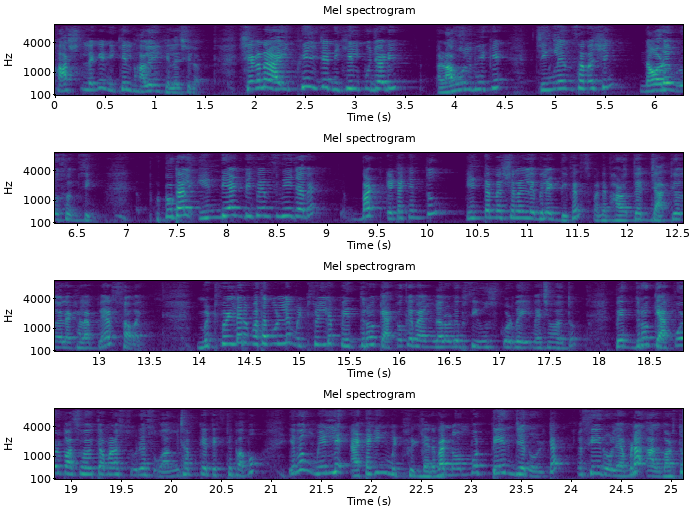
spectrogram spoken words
ফার্স্ট লেগে নিখিল ভালোই খেলেছিল। সেখানে আই ফিল যে Nikhil Poojary Rahul Bheke Chinglensana Singh Naorem Roshan Singh total Indian defence নিয়ে যাবে। বাট এটা কিন্তু ইন্টারন্যাশনাল লেভেলের ডিফেন্স মানে ভারতের জাতীয় দলে খেলা প্লেয়ার সবাই। মিডফিল্ডের কথা বললে মিডফিল্ডে পেদ্রো ক্যাপোকে ব্যাঙ্গালোর এফসি ইউজ করবে এই ম্যাচে হয়তো। পেদ্রো ক্যাপোর পাশে হয়তো আমরা সুরেশ ওয়াংঝাপকে দেখতে পাবো এবং মেনলি অ্যাটাকিং মিডফিল্ডার বা নম্বর টেন যে রোলটা সেই রোলে আমরা আলবার্তো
